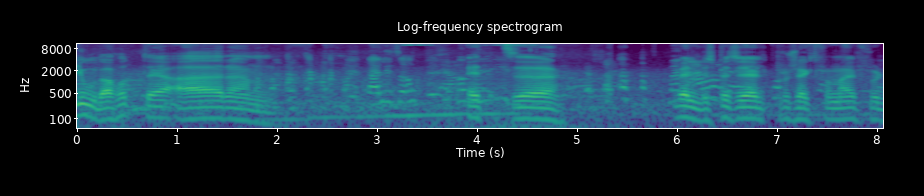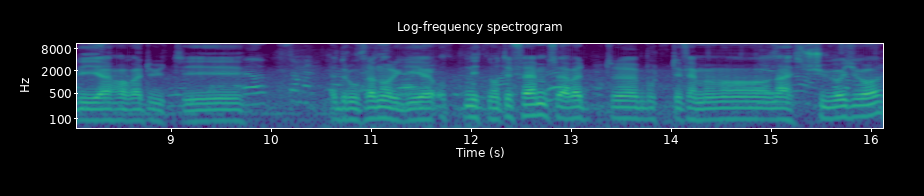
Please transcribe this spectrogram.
Joda Hot, det er um, et uh, veldig spesielt prosjekt for meg fordi jeg har vært ute i Jeg dro fra Norge i 1985, så jeg har vært uh, borte i fem og, nei, 27 år.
